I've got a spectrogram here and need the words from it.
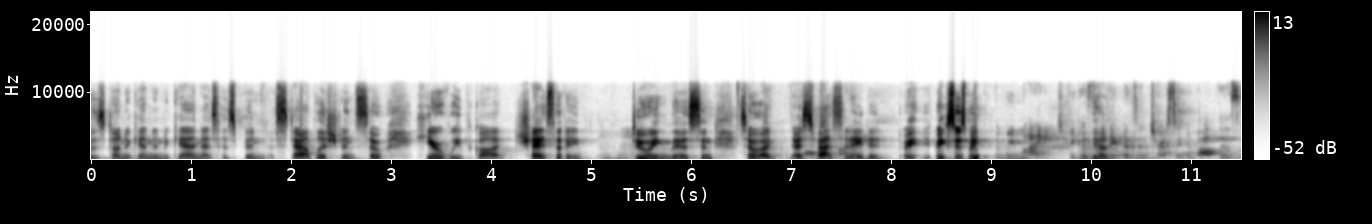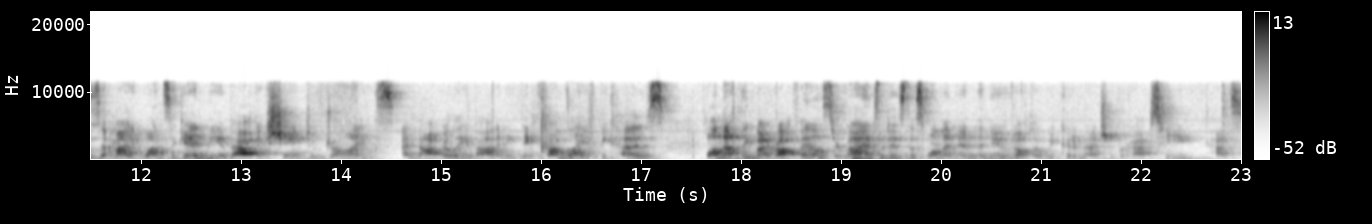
was done again and again, as has been established. And so here we've got Cesare doing this. And so I, I was Well, fascinated. Uh, Excuse me? We might, because Yeah. the thing that's interesting about this is it might once again be about exchange of drawings and not really about anything from life because while nothing by Raphael survives, it is this woman in the nude, although we could imagine perhaps he has.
